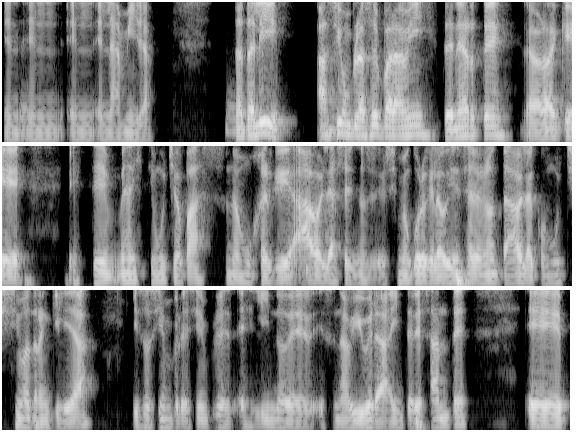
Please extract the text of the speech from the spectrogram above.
en, la mira. Natalie, ha sido un placer para mí tenerte. La verdad que este, me diste mucha paz. Una mujer que habla, no sé, si me acuerdo que la audiencia lo nota, habla con muchísima tranquilidad. Y eso siempre, siempre es lindo, es una vibra interesante. Eh,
